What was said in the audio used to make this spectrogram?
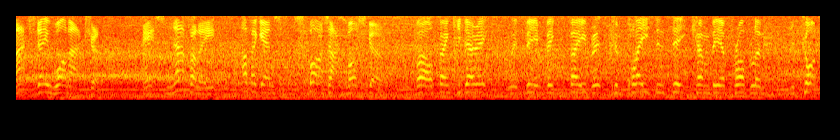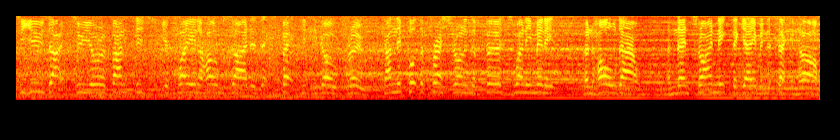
match day one action. It's Napoli up against Spartak Moscow. Well, thank you, Derek. With being big favourites, complacency can be a problem. You've got to use that to your advantage. You're playing a home side as expected to go through. Can they put the pressure on in the first 20 minutes and hold out, and then try and nick the game in the second half?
